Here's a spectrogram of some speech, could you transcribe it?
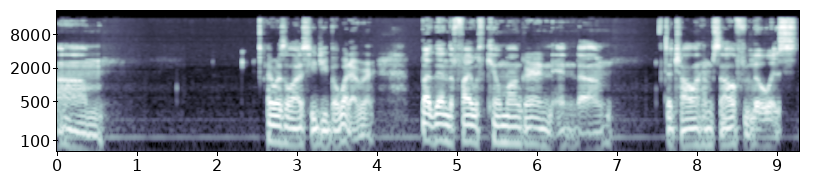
Um, there was a lot of CG, but whatever. But then the fight with Killmonger and and um, T'Challa himself, it was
